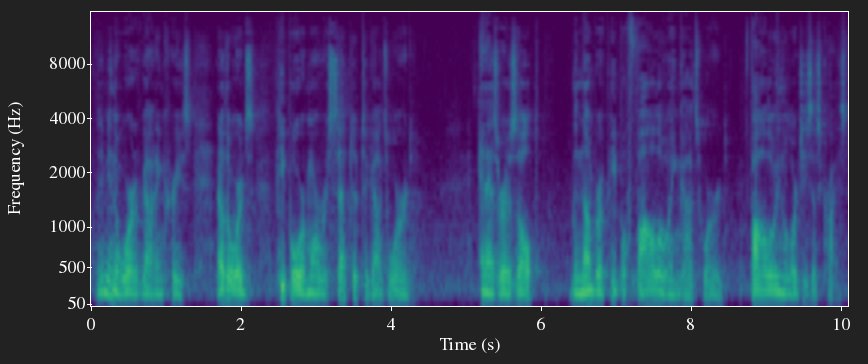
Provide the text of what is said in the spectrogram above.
What do you mean the word of God increased? In other words, people were more receptive to God's word. And as a result, the number of people following God's word, following the Lord Jesus Christ,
